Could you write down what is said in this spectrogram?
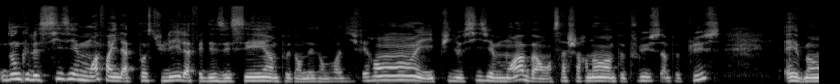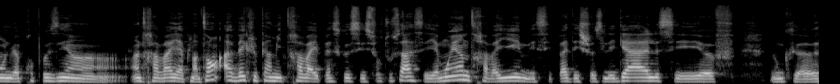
donc le sixième mois, enfin, il a postulé, il a fait des essais un peu dans des endroits différents, et puis le sixième mois, ben, en s'acharnant un peu plus, un peu plus, eh ben, on lui a proposé un, un, travail à plein temps avec le permis de travail, parce que c'est surtout ça, c'est il y a moyen de travailler, mais c'est pas des choses légales, c'est euh, donc euh,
